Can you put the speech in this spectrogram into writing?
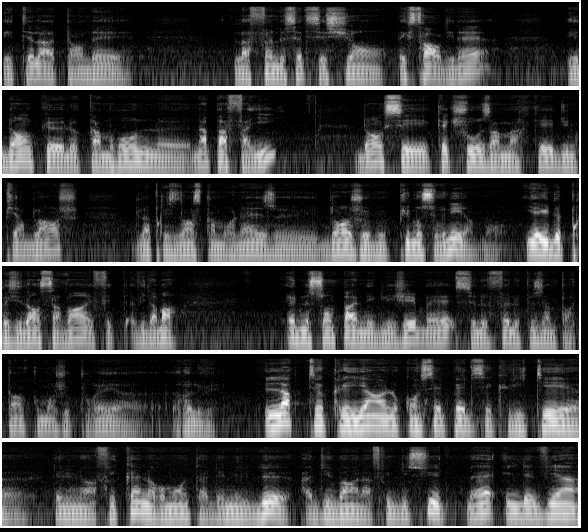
étaient là, attendaient la fin de cette session extraordinaire. Et donc euh, le Cameroun n'a pas failli. Donc c'est quelque chose à marquer d'une pierre blanche de la présidence camerounaise dont je puis me souvenir. Bon, il y a eu d'autres présidences avant, évidemment. Elles ne sont pas négligées, mais c'est le fait le plus important que je pourrais euh, relever. L'acte créant le Conseil de paix et de sécurité euh, de l'Union africaine remonte à 2002, à Duban, en Afrique du Sud, mais il devient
